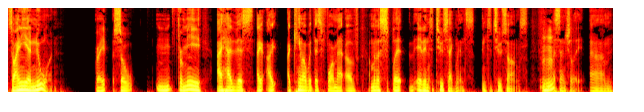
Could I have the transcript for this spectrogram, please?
So I need a new one, right? So for me, I had this. I I, I came up with this format of I'm going to split it into two segments, into two songs Mhm. essentially. Um,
